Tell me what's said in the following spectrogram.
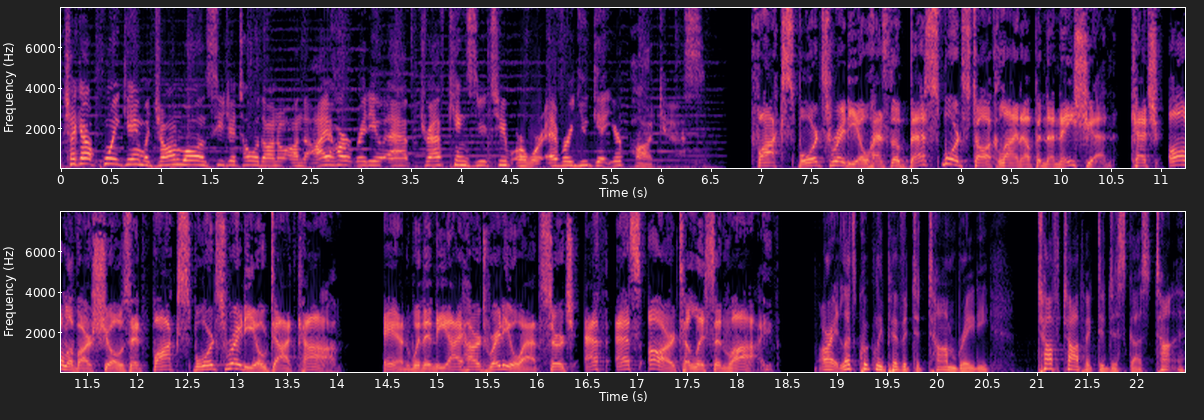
Check out Point Game with John Wall and CJ Toledano on the iHeartRadio app, DraftKings YouTube, or wherever you get your podcasts. Fox Sports Radio has the best sports talk lineup in the nation. Catch all of our shows at foxsportsradio.com. And within the iHeartRadio app, search FSR to listen live. All right, let's quickly pivot to Tom Brady. Tough topic to discuss. Tom,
